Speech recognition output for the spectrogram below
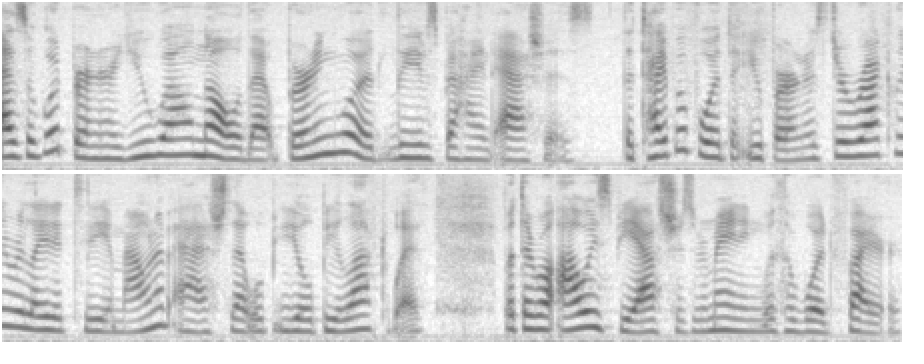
As a wood burner, you well know that burning wood leaves behind ashes. The type of wood that you burn is directly related to the amount of ash that be, you'll be left with, but there will always be ashes remaining with a wood fire.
